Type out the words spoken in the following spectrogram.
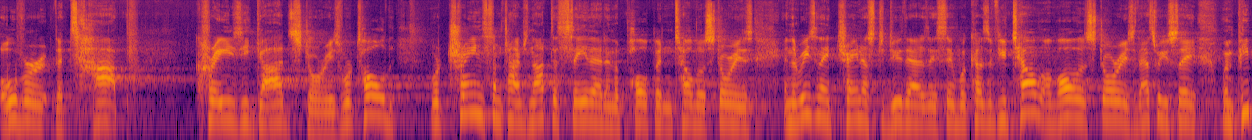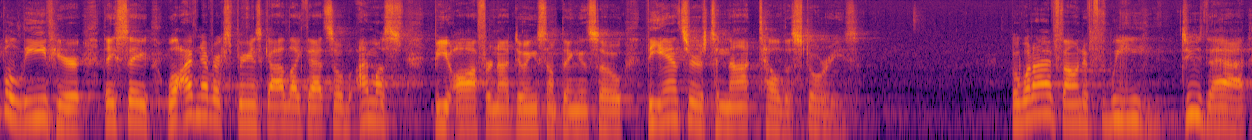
over the top crazy God stories. We're told, we're trained sometimes not to say that in the pulpit and tell those stories. And the reason they train us to do that is they say, because if you tell all those stories, and that's what you say, when people leave here, they say, well, I've never experienced God like that, so I must be off or not doing something. And so the answer is to not tell the stories. But what I've found, if we do that,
